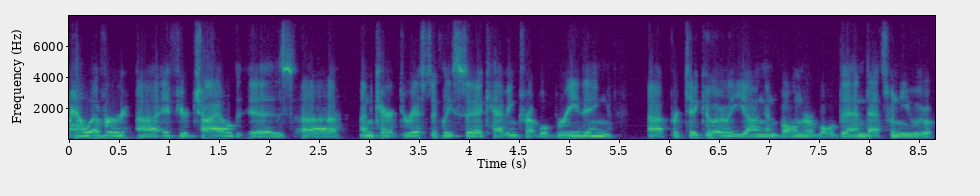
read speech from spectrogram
However, uh, if your child is uh, uncharacteristically sick, having trouble breathing, uh, particularly young and vulnerable, then that's when you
